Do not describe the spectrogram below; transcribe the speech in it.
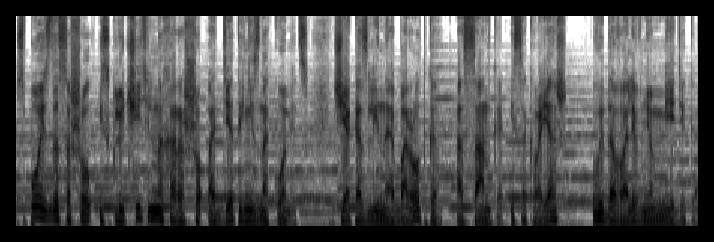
с поезда сошел исключительно хорошо одетый незнакомец, чья козлиная бородка, осанка и саквояж выдавали в нем медика.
